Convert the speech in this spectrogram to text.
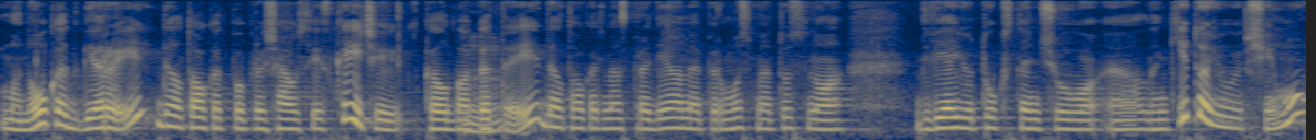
manau, kad gerai, dėl to, kad paprasčiausiai skaičiai kalba mhm. apie tai, dėl to, kad mes pradėjome pirmus metus nuo 2000 e, lankytojų ir šeimų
